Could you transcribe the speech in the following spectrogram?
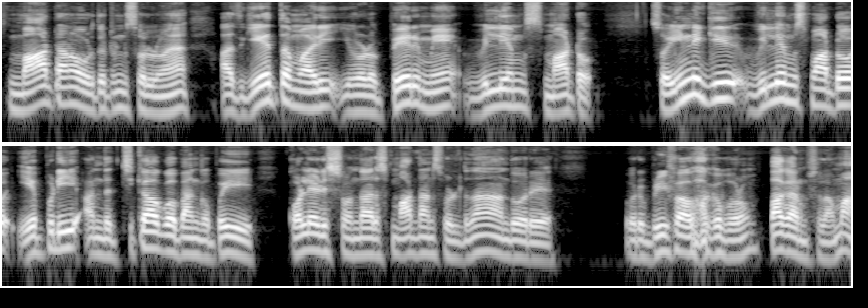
ஸ்மார்ட்டான ஒரு திருட்டுன்னு சொல்லுவேன். அதுக்கு ஏற்ற மாதிரி இவரோட பேருமே வில்லியம் ஸ்மார்ட்டோ. ஸோ இன்னைக்கு வில்லியம் ஸ்மார்ட்டோ எப்படி அந்த சிக்காகோ பேங்கை போய் கொள்ளையடிச்சிட்டு வந்தார் ஸ்மார்ட்டான்னு சொல்லிட்டு தான் அந்த ஒரு ஒரு ப்ரீஃபாக பார்க்க போகிறோம் பார்க்க ஆரம்பிச்சலாமா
